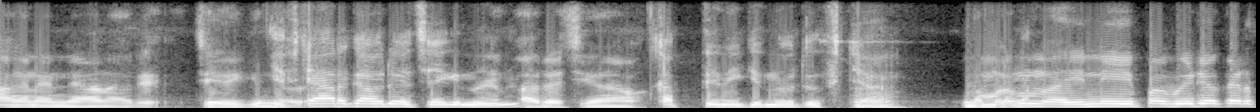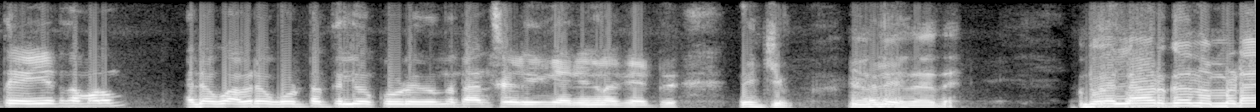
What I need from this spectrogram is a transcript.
അങ്ങനെ തന്നെയാണ് അവർ ചെയ്തിരിക്കുന്നത്. സ്റ്റാർ ഒക്കെ അവർ വെച്ചേക്കുന്നതാണ്. അവർ വെച്ചിരിക്കുന്നത്. കത്തി നിൽക്കുന്ന ഒരു സ്റ്റാർ നമ്മളും ഇനി ഇപ്പൊ വീഡിയോ ഒക്കെ എടുത്ത് കഴിഞ്ഞിട്ട് നമ്മളും അതിന്റെ അവരുടെ കൂട്ടത്തിൽ കൂടി നിന്ന് ഡാൻസ് കളിയും കാര്യങ്ങളൊക്കെ ആയിട്ട് നിൽക്കും. അതെ അതെ അതെ. അപ്പൊ എല്ലാവർക്കും നമ്മുടെ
